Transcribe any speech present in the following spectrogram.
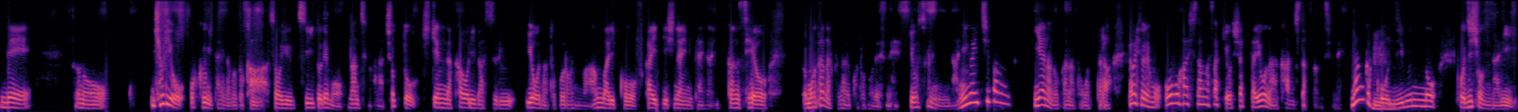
で、その、距離を置くみたいなのとか、そういうツイートでも、なんていうのかな、ちょっと危険な香りがするようなところには、あんまりこう、深入りしないみたいな一貫性を持たなくなることのですね、要するに何が一番嫌なのかなと思ったら、やっぱりそれも大橋さんがさっきおっしゃったような感じだったんですよね。なんかこう、うん。自分のポジションなり、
